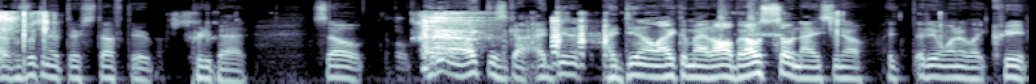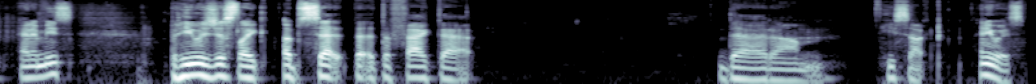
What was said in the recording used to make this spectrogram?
I was looking at their stuff. They're pretty bad. So I didn't like this guy. I didn't. I didn't like him at all. But I was so nice, you know. I, I didn't want to like create enemies. But he was just like upset at the fact that that um he sucked. Anyways,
